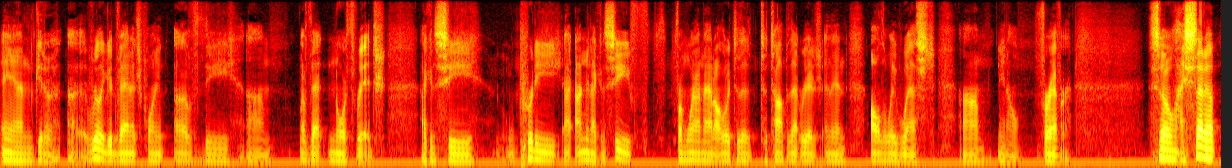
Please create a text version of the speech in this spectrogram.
and get a, a really good vantage point of the um, of that north ridge. I can see pretty. I, I mean, I can see from where I'm at all the way to the to top of that ridge, and then all the way west. Um, you know, forever. So I set up,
